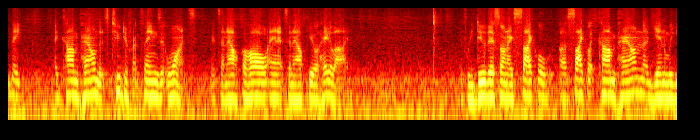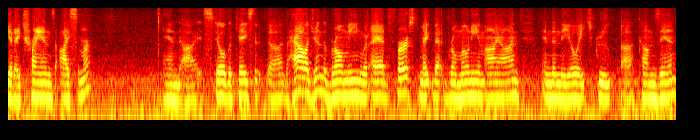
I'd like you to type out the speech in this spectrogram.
make a compound that's two different things at once. It's an alcohol and it's an alkyl halide. If we do this on a cycle, uh, cyclic compound, again we get a trans isomer. And uh, it's still the case that uh, the halogen, the bromine, would add first, make that bromonium ion, and then the OH group uh, comes in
